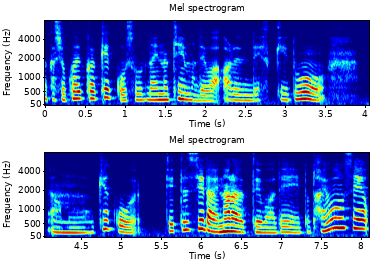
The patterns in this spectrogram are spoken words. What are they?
なんか初回から結構壮大なテーマではあるんですけどあの結構 Z 世代ならではでえっと多様性っ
